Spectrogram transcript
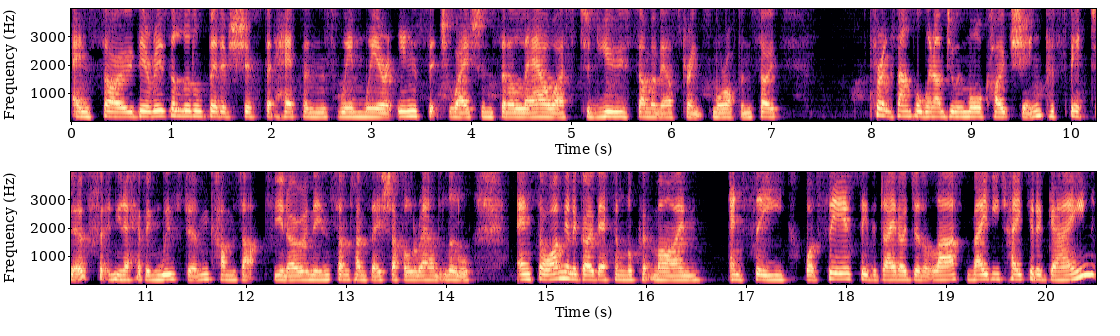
And so there is a little bit of shift that happens when we're in situations that allow us to use some of our strengths more often. So for example, when I'm doing more coaching, perspective and, you know, having wisdom comes up, you know, and then sometimes they shuffle around a little. And so I'm going to go back and look at mine and see what's there, see the date I did it last, maybe take it again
